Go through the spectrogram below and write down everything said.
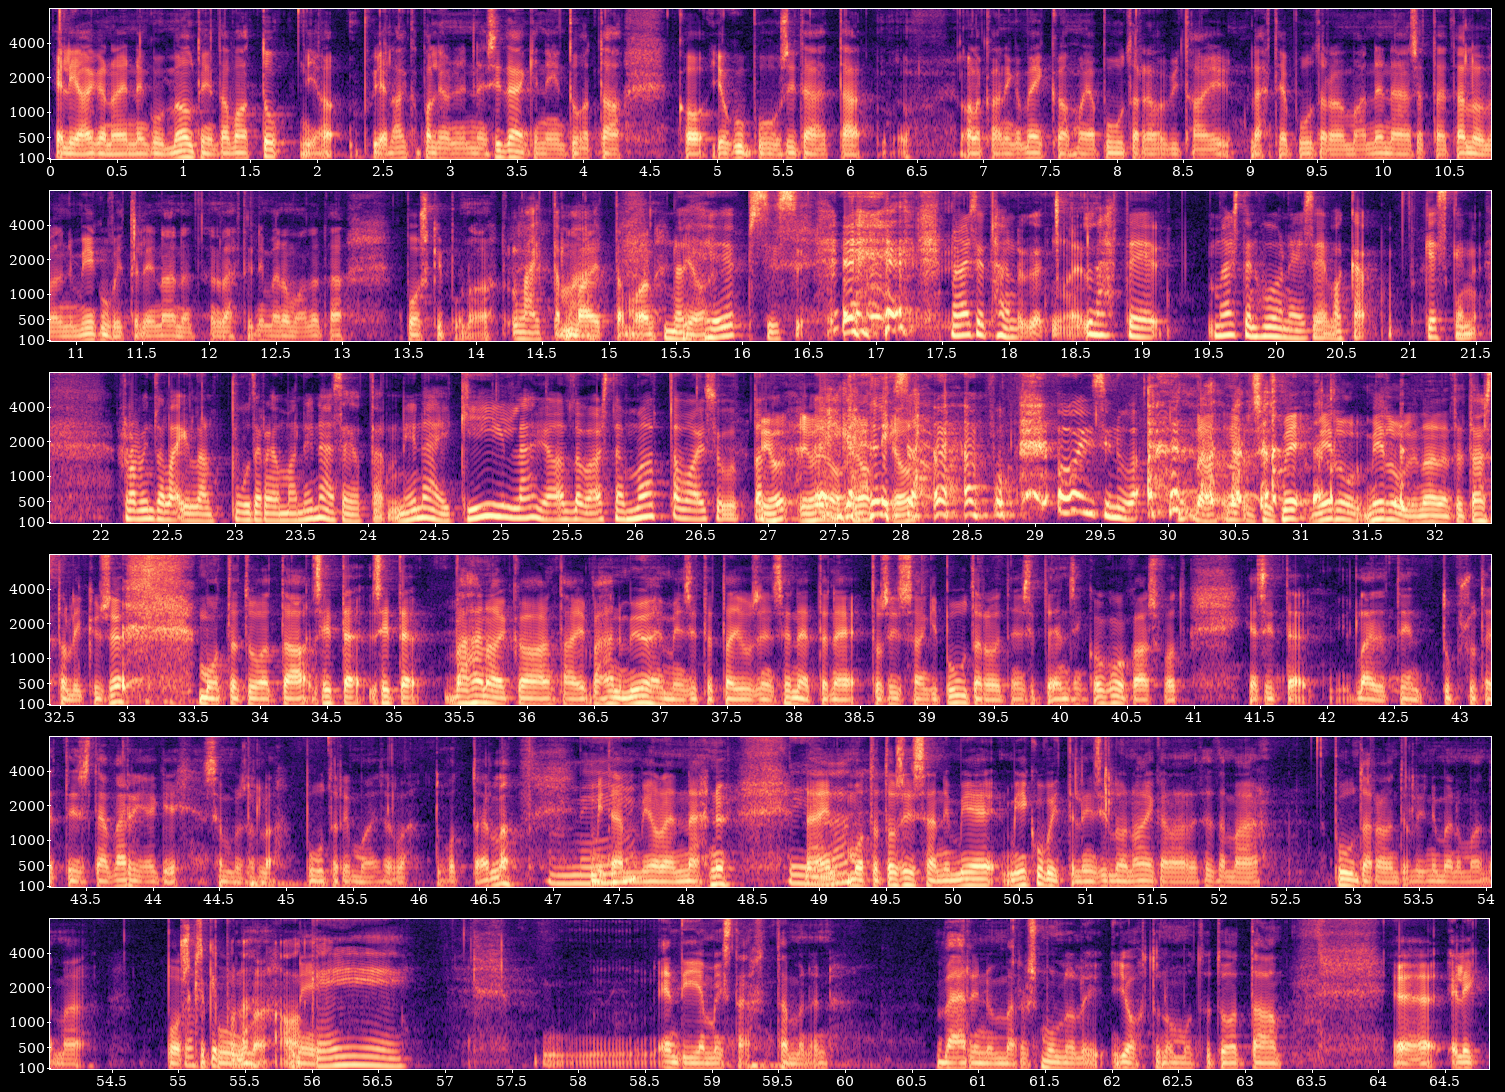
eli aikana ennen kuin me oltiin tavattu ja vielä aika paljon ennen sitäkin, niin tuota, kun joku puhuu sitä, että alkaa niin meikkaamaan ja puutaroi tai lähtee puutaroimaan nenäänsä tai tällä lailla, niin minä kuvittelin aina, että ne lähti nimenomaan tätä poskipunaa laittamaan. laittamaan. No Joo. höpsis. Naisethan lähtee naisten huoneeseen vaikka kesken ravintolaillan puuteroimaan nenänsä, jotta nenä ei kiillä ja antamaan sitä mattavaisuutta. Joo, joo, joo, eikä joo, lisää pu- Oi sinua. No, no siis me, me, lu- me luulin aina, että tästä oli kyse, mutta tuota, sitten, sitten vähän aikaa tai vähän myöhemmin sitten tajusin sen, että ne tosissaankin puutaroitiin sitten ensin koko kasvot ja sitten laitettiin, tupsutettiin sitä väriäkin semmoisella puutarimaisella tuotteella, Niin. mitä minä olen nähnyt. Näin, Joo. mutta tosissaan niin mie, mie kuvittelin silloin aikanaan, että tämä puutarointi oli nimenomaan tämä poskipuna. Poskipuna. Okei. Okay. en tiedä mistä tämmöinen väärinymmärrys mulle oli johtunut, mutta tuota, eli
